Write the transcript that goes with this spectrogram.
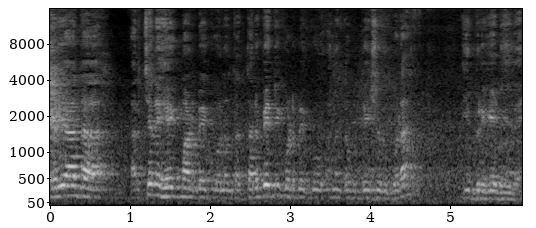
ಸರಿಯಾದ ಅರ್ಚನೆ ಹೇಗೆ ಮಾಡಬೇಕು ಅನ್ನೋಂಥ ತರಬೇತಿ ಕೊಡಬೇಕು ಅನ್ನೋಂಥ ಉದ್ದೇಶವೂ ಕೂಡ ಈ ಬ್ರಿಗೇಡ್ ಇದೆ.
